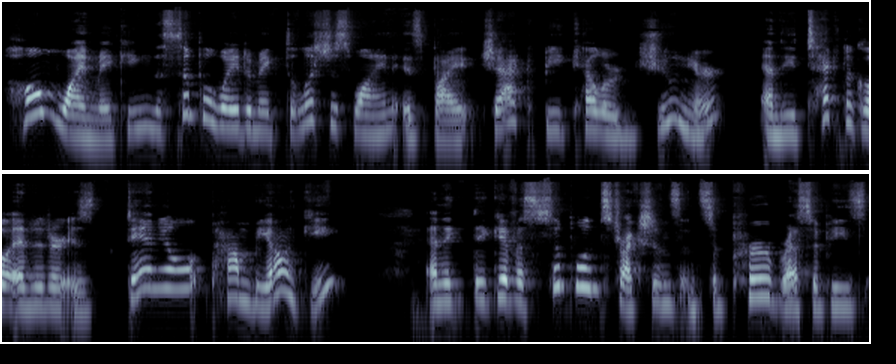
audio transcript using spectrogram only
Home Winemaking The Simple Way to Make Delicious Wine is by Jack B. Keller Jr., and the technical editor is Daniel Pambianchi. And they, they give us simple instructions and superb recipes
